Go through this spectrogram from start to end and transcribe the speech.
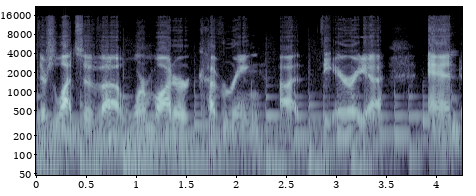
There's lots of uh, warm water covering uh, the area. And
